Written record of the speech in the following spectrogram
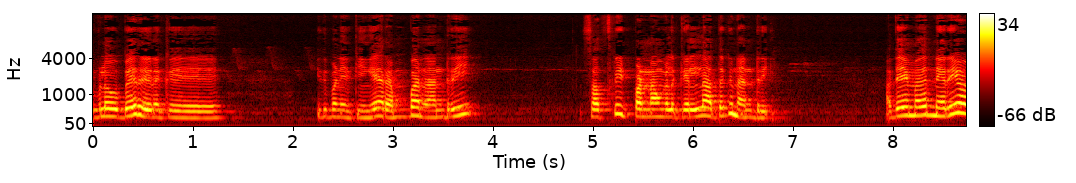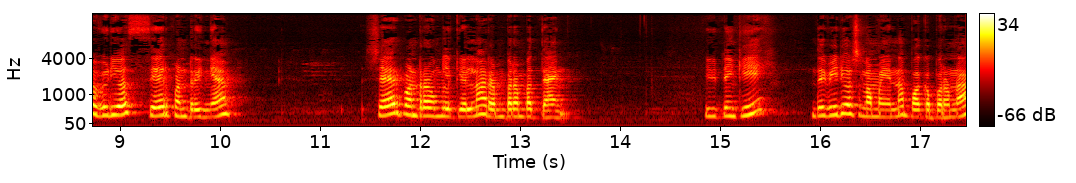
இவ்வளவு பேர் எனக்கு இது பண்ணியிருக்கீங்க. ரொம்ப நன்றி. சப்ஸ்கிரைப் பண்ணவங்களுக்கு எல்லாத்துக்கும் நன்றி. அதே மாதிரி நிறைய வீடியோஸ் ஷேர் பண்ணுறீங்க ஷேர் பண்ணுறவங்களுக்கு எல்லாம் ரொம்ப ரொம்ப தேங்க் இன்னைக்கு இந்த வீடியோஸ் நம்ம என்ன பார்க்க போகிறோம்னா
